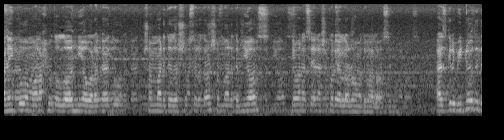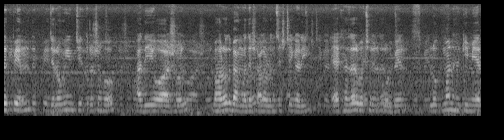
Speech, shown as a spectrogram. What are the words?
আলাইকুম রহমতুল্লাহি ওবরাকাতু সম্মানিত দর্শক শ্রোতা, সম্মানিত ভিউয়ার্স কেমন আছেন? আশা করি আল্লাহর রহমতে ভালো আছেন। আজকের ভিডিওতে দেখবেন যে রঙিন চিত্র সহ আদি ও আসল ভারত বাংলাদেশ আলোড়ন সৃষ্টিকারী এক হাজার বছরের পূর্বের লোকমান হাকিমের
